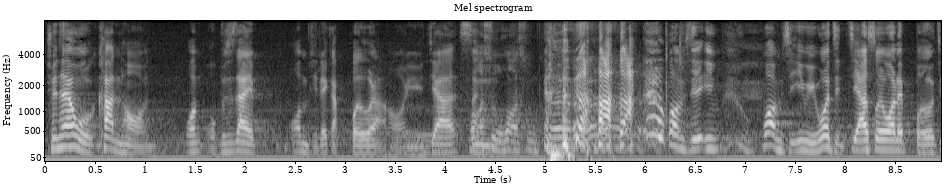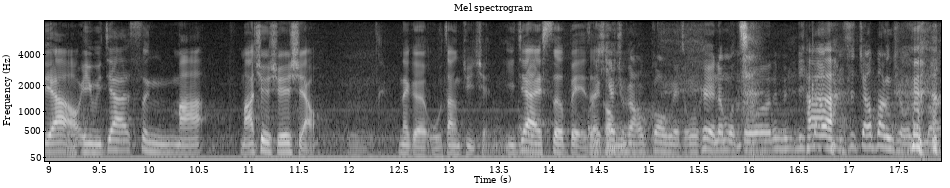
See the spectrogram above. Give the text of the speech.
全台湾我看吼，我我不是在，我唔是在甲播啦吼，因为家话术话术。我唔是因，我唔是因为我一家，所以我在播家哦，因为家算麻麻雀虽小。那个五脏俱全，以这样设备在讲。就搞讲诶，怎么可以那么多？你你是教棒球的吗？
